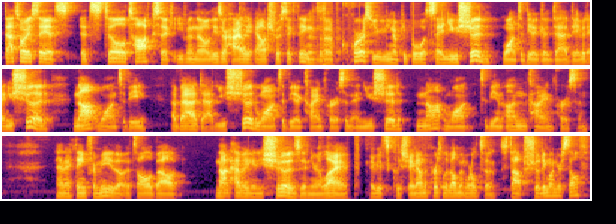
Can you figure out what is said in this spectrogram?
That's why I say it's it's still toxic, even though these are highly altruistic things. Of course, you you know people would say you should want to be a good dad, David, and you should not want to be a bad dad. You should want to be a kind person and you should not want to be an unkind person. And I think for me, though, it's all about not having any shoulds in your life. Maybe it's cliche now in the personal development world to stop shoulding on yourself.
